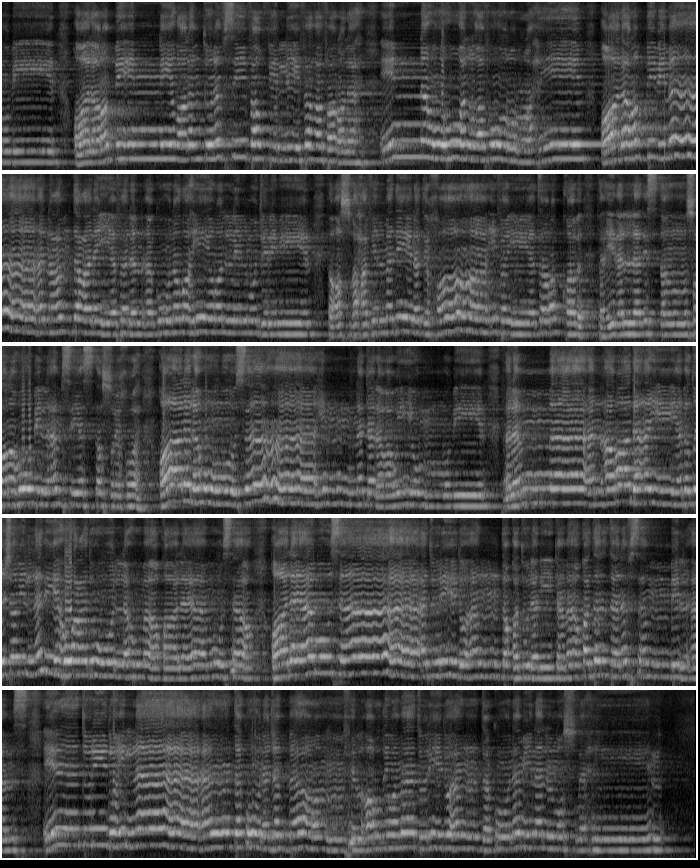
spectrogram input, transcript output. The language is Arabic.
مبين. قال رب إني ظلمت نفسي فاغفر لي فغفر له إنه هو الغفور الرحيم. قال رب بما علي فلن أكون ظهيرا للمجرمين. فأصبح في المدينة خائفا يترقب فإذا الذي استنصره بالأمس يستصرخه. قال له موسى إنك لغوي مبين. فلما يبطش بالذي هو عدو لهما قال يا موسى. قال يا موسى أتريد أن تقتلني كما قتلت نفسا بالأمس؟ إن تريد إلا أن تكون جبارا في الأرض وما تريد أن تكون من المصلحين.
